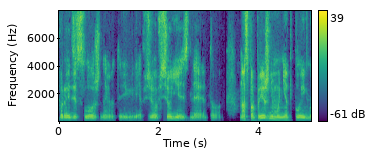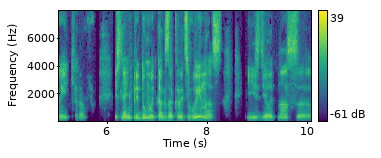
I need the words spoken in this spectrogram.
Брэди сложной в этой игре. Все, все есть для этого. У нас по-прежнему нет плеймейкеров. Если они придумают, как закрыть вынос и сделать нас э,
